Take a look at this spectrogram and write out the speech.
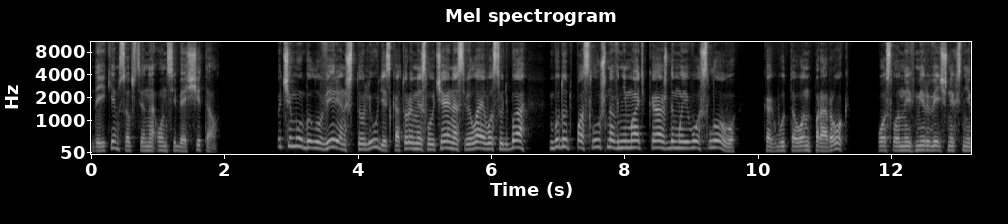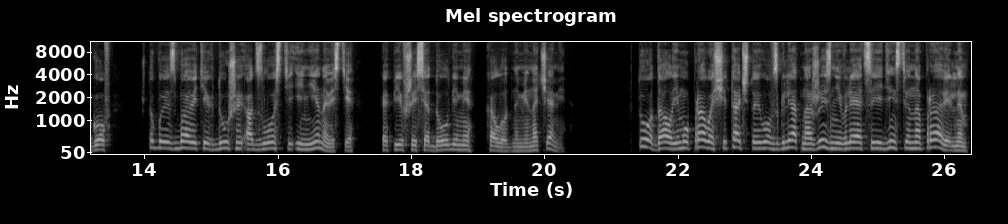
Да и кем, собственно, он себя считал? Почему был уверен, что люди, с которыми случайно свела его судьба, будут послушно внимать каждому его слову, как будто он пророк, посланный в мир вечных снегов, чтобы избавить их души от злости и ненависти, копившейся долгими холодными ночами. Кто дал ему право считать, что его взгляд на жизнь является единственно правильным?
